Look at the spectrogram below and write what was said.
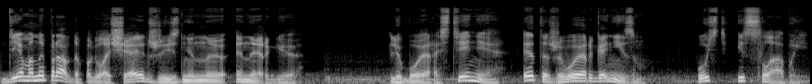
Демон и правда поглощает жизненную энергию. Любое растение — это живой организм, пусть и слабый.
